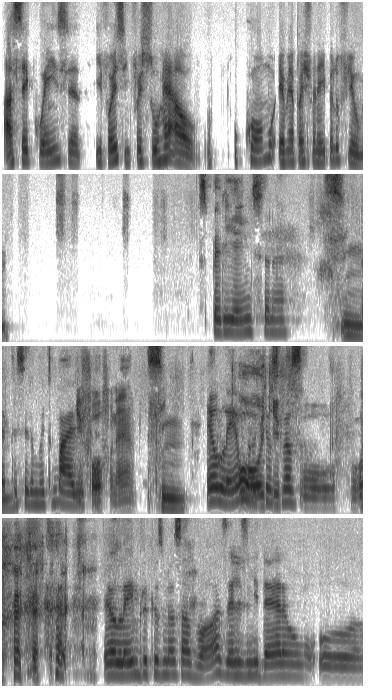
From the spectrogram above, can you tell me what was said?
a sequência, e foi assim, foi surreal. O, o como eu me apaixonei pelo filme. Experiência, né? Sim, Deve ter sido muito Que mágico. fofo, né? sim. Eu lembro Oh, que que os meus fofo. Eu lembro que os meus avós, eles me deram o.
